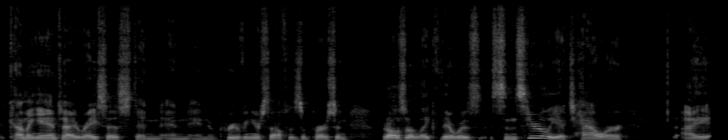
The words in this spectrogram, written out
becoming anti-racist and and and improving yourself as a person but also like there was sincerely a tower i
